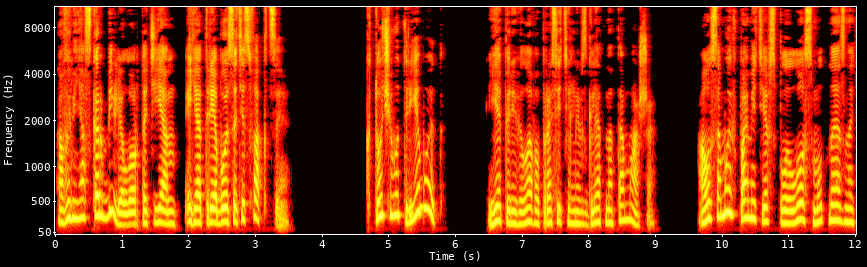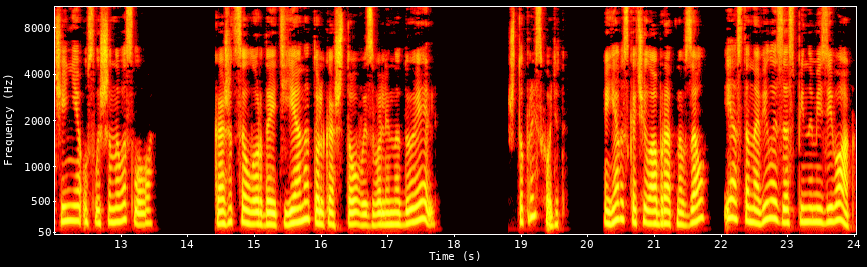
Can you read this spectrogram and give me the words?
«А вы меня оскорбили, лорд Этьян, я требую сатисфакции». «Кто чего требует?» Я перевела вопросительный взгляд на Тамаша, а у самой в памяти всплыло смутное значение услышанного слова. Кажется, лорда Этьяна только что вызвали на дуэль. Что происходит? Я выскочила обратно в зал и остановилась за спинами зевак,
